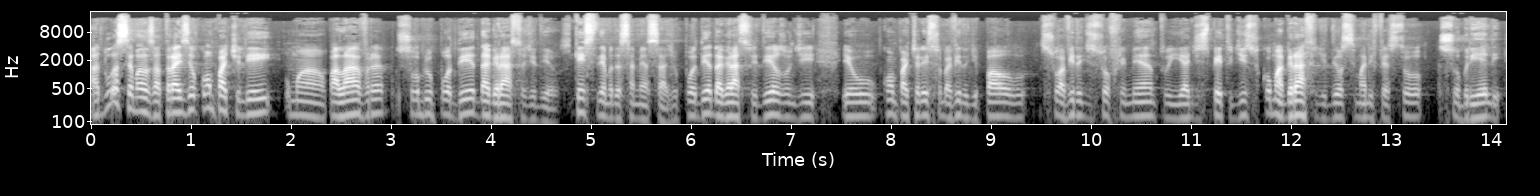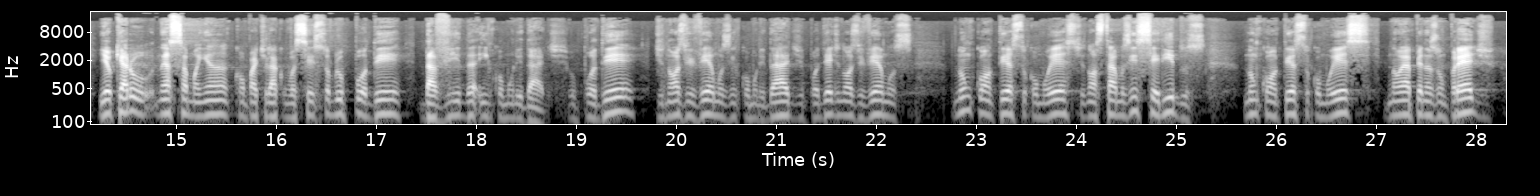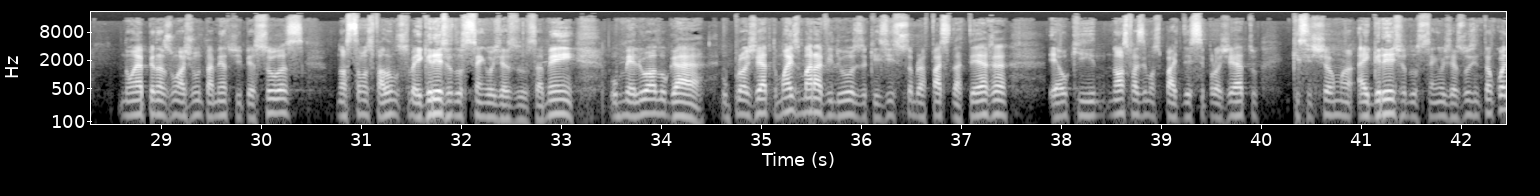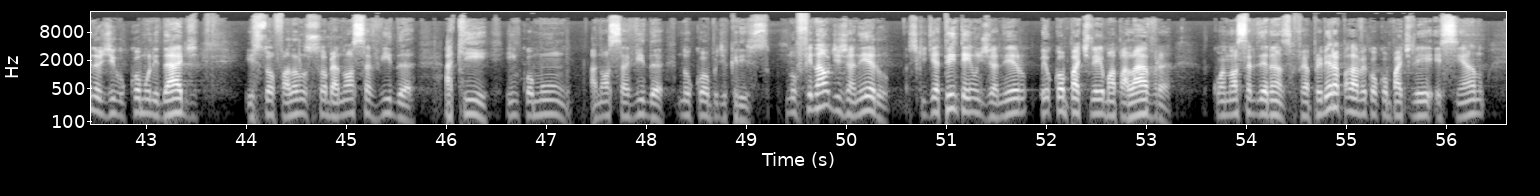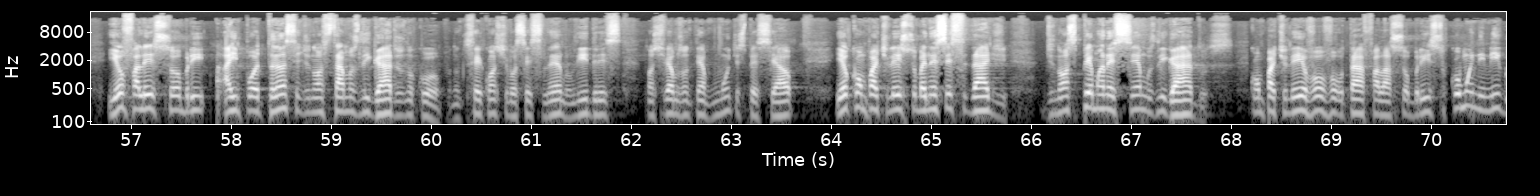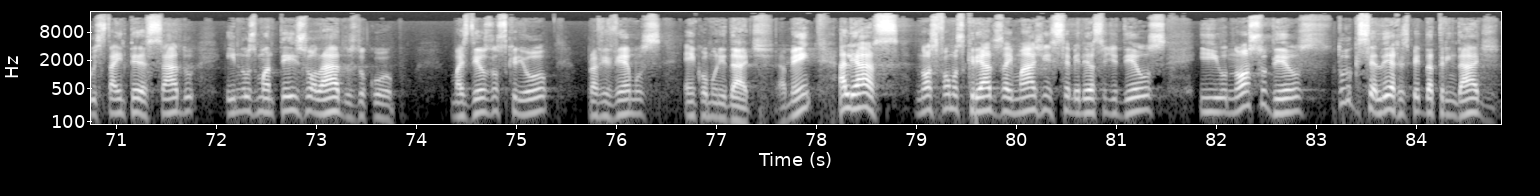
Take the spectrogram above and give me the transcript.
Há duas semanas atrás eu compartilhei uma palavra sobre o poder da graça de Deus. Quem se lembra dessa mensagem? O poder da graça de Deus, onde eu compartilhei sobre a vida de Paulo, sua vida de sofrimento e a despeito disso, como a graça de Deus se manifestou sobre ele. E eu quero nessa manhã compartilhar com vocês sobre o poder da vida em comunidade. O poder de nós vivemos em comunidade, o poder de nós vivemos num contexto como este, nós estamos inseridos num contexto como esse, não é apenas um prédio, não é apenas um ajuntamento de pessoas, nós estamos falando sobre a igreja do Senhor Jesus, amém? O melhor lugar, o projeto mais maravilhoso que existe sobre a face da terra é o que nós fazemos parte desse projeto que se chama a igreja do Senhor Jesus. Então, quando eu digo comunidade, estou falando sobre a nossa vida aqui em comum, a nossa vida no corpo de Cristo. No final de janeiro, acho que dia 31 de janeiro, eu compartilhei uma palavra com a nossa liderança. Foi a primeira palavra que eu compartilhei esse ano. E eu falei sobre a importância de nós estarmos ligados no corpo. Não sei quantos de vocês se lembram, líderes, nós tivemos um tempo muito especial. E eu compartilhei sobre a necessidade de nós permanecermos ligados. Compartilhei, eu vou voltar a falar sobre isso, como o inimigo está interessado em nos manter isolados do corpo. Mas Deus nos criou para vivermos em comunidade. Amém? Aliás, nós fomos criados à imagem e semelhança de Deus e o nosso Deus, tudo que você lê a respeito da Trindade,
